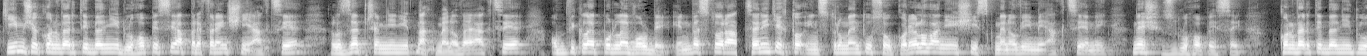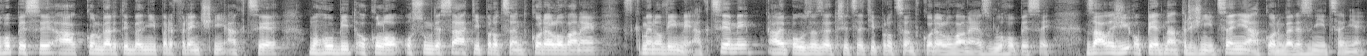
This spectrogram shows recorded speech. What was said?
Tím, že konvertibilní dluhopisy a preferenční akcie lze přeměnit na kmenové akcie, obvykle podle volby investora, ceny těchto instrumentů jsou korelovanější s kmenovými akciemi než s dluhopisy. Konvertibilní dluhopisy a konvertibilní preferenční akcie mohou být okolo 80% korelované s kmenovými akciemi, ale pouze ze 30% korelované s dluhopisy. Záleží opět na tržní ceně a konverzní ceně.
